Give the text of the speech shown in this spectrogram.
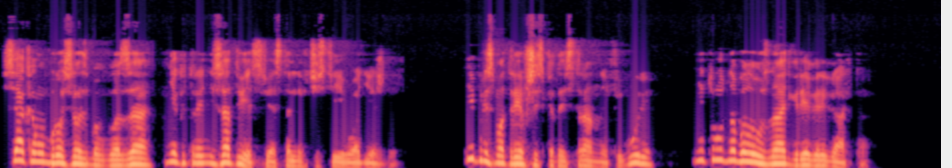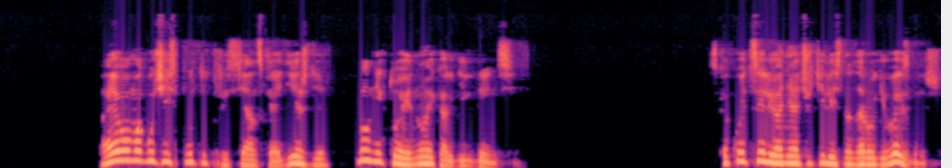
всякому бросилось бы в глаза некоторое несоответствие остальных частей его одежды. И присмотревшись к этой странной фигуре, нетрудно было узнать Грегори Гарта. А его могучий спутник в христианской одежде был никто иной, как Дик Дэнси. С какой целью они очутились на дороге в Эксбридж,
